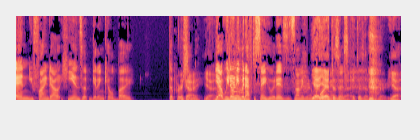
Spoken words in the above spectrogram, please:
And you find out he ends up getting killed by the person. guy, yeah. Yeah. We don't Yeah. even have to say who it is. It's not even. yeah, yeah, it doesn't matter. It doesn't matter. Yeah.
